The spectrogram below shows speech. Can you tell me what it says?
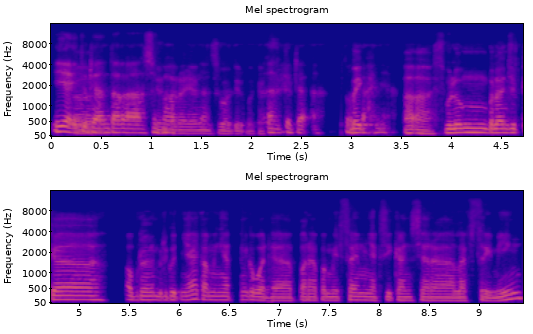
Iya, itu Eh, di antara Di sebab antara yang sebab tidak berkah. eh, tidak Baik. berkahnya. Ah, ah. sebelum berlanjut ke obrolan berikutnya, kami ingatkan kepada para pemirsa yang menyaksikan secara live streaming,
